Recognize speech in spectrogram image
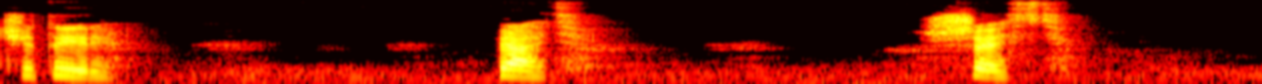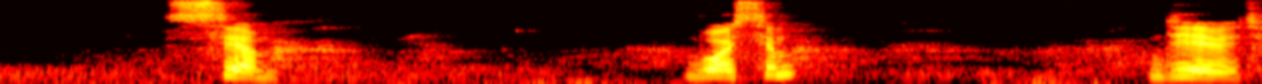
четыре, пять, шесть, семь, восемь, девять,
